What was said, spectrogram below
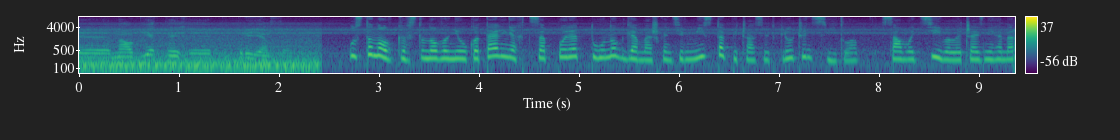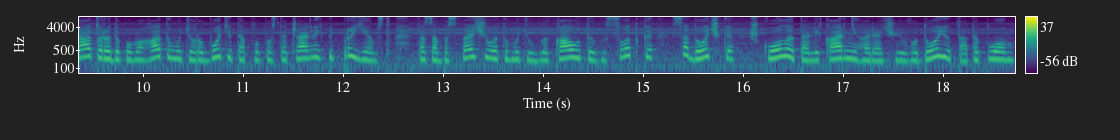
е, на об'єкти е, підприємства. Установки, встановлені у котельнях, це порятунок для мешканців міста під час відключень світла. Саме ці величезні генератори допомагатимуть у роботі теплопостачальних підприємств та забезпечуватимуть у блекаути висотки, садочки, школи та лікарні гарячою водою та теплом.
